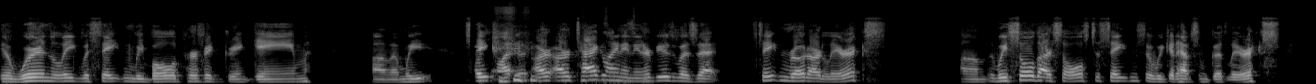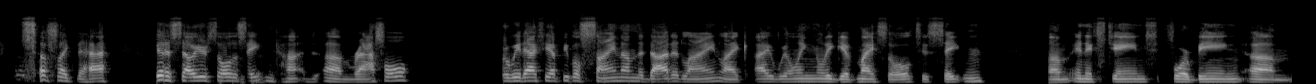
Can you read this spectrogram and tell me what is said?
you know we're in the league with satan we bowl a perfect game. Um and we Satan, our, our tagline in interviews was that satan wrote our lyrics um we sold our souls to satan so we could have some good lyrics stuff like that we had a sell your soul to satan con- um, raffle where we'd actually have people sign on the dotted line like i willingly give my soul to satan um, in exchange for being um,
